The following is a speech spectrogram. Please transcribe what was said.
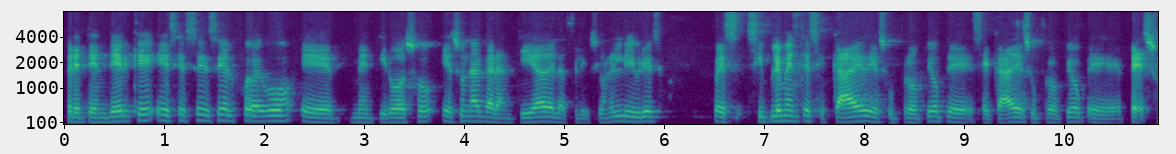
pretender que ese cese al fuego mentiroso es una garantía de las elecciones libres pues simplemente se cae de su propio, se cae de su propio eh, peso.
